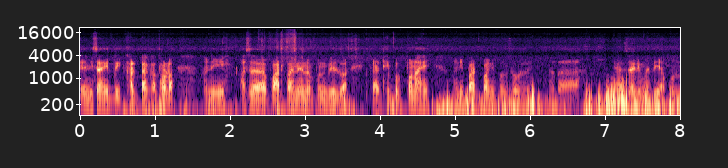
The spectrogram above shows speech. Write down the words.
त्यांनी सांगितलं की खट टाका थोडा आणि असं पाटपाण्यानं पण भिजवा. त्याला ठिबक पण आहे आणि पाटपाणी पण सोडले आता त्या सरीमध्ये आपण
